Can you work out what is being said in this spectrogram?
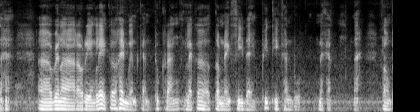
นะฮะเเวลาเราเรียงเลขก็ให้เหมือนกันทุกครั้ง และก็ตำแหน่งสีแดงพิธีการบวกนะครับนะลองไป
